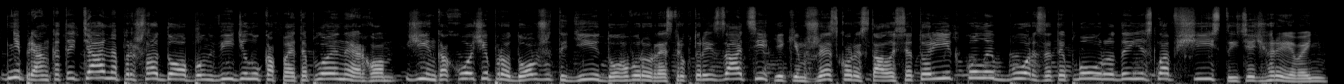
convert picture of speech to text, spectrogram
Дніпрянка Тетяна прийшла до обонвідділу КП «Теплоенерго». Жінка хоче продовжити дію договору реструктуризації, яким вже скористалися торік, коли борг за тепло у родині склав 6 тисяч гривень.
